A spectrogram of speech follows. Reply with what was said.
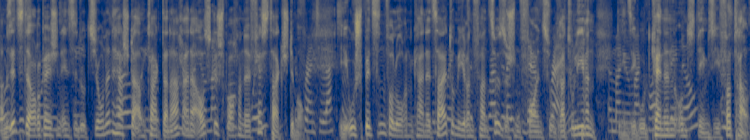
Am Sitz der europäischen Institutionen herrschte am Tag danach eine ausgesprochene Festtagsstimmung. EU-Spitzen verloren keine Zeit, um ihren französischen Freund zu gratulieren, den sie gut kennen und dem sie vertrauen.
